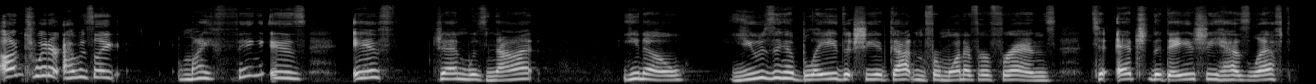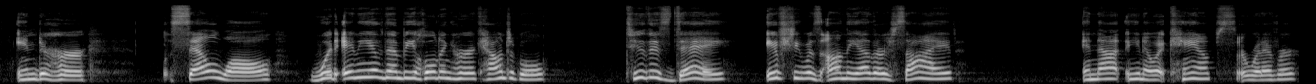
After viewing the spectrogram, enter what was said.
on Twitter, I was like, my thing is if Jen was not, you know, using a blade that she had gotten from one of her friends to etch the days she has left into her cell wall, would any of them be holding her accountable to this day if she was on the other side? And not, you know, at camps or whatever,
